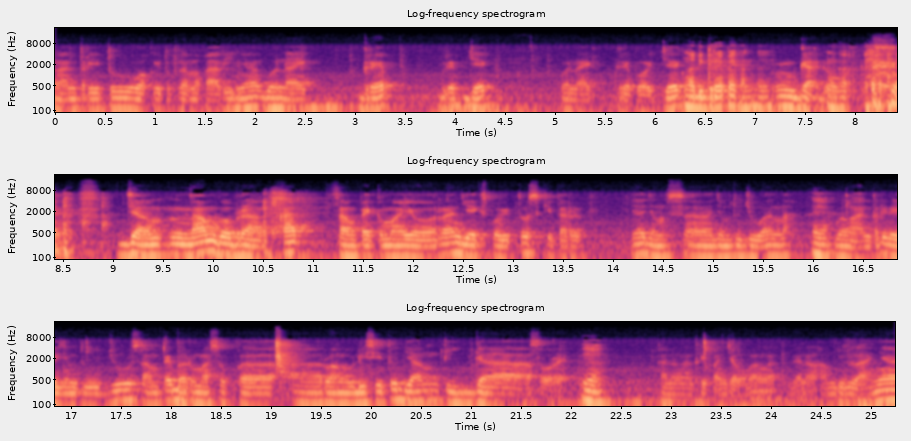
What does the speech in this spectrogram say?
ngantri itu waktu itu pertama kalinya gue naik Grab Grab Jack gue naik Grab Ojek Nggak digrepe kan? tapi? enggak dong Enggak. jam 6 gue berangkat sampai Kemayoran di Expo itu sekitar ya jam eh, jam tujuan lah Iya. gue ngantri dari jam 7 sampai baru masuk ke eh, ruang audisi itu jam 3 sore Iya. karena ngantri panjang banget dan alhamdulillahnya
